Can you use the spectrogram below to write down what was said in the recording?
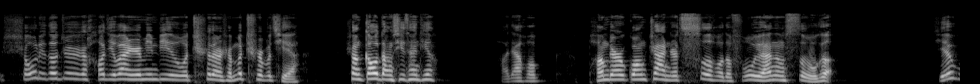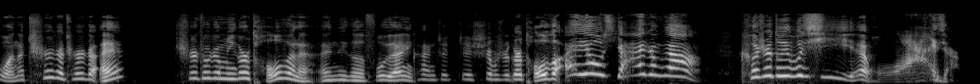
手里头这是好几万人民币，我吃点什么吃不起啊？上高档西餐厅。好家伙，旁边光站着伺候的服务员那么四五个，结果呢，吃着吃着，哎，吃出这么一根头发来。哎，那个服务员，你看这这是不是根头发？哎呦，先生啊，可是对不起，哗一下，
